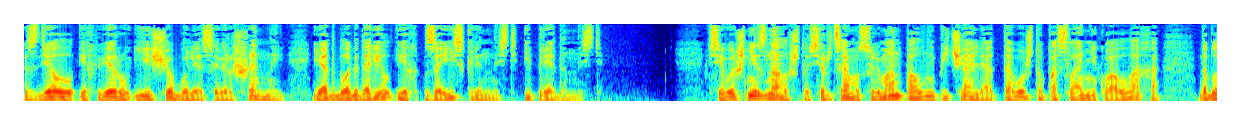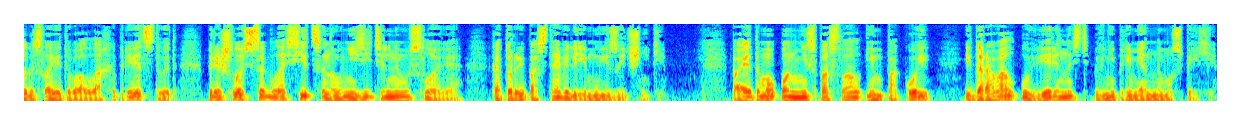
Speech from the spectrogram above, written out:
сделал их веру еще более совершенной и отблагодарил их за искренность и преданность. Всевышний знал, что сердца мусульман полны печали от того, что посланнику Аллаха, да благословит его Аллаха приветствует, пришлось согласиться на унизительные условия, которые поставили ему язычники. Поэтому он не спаслал им покой и даровал уверенность в непременном успехе.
